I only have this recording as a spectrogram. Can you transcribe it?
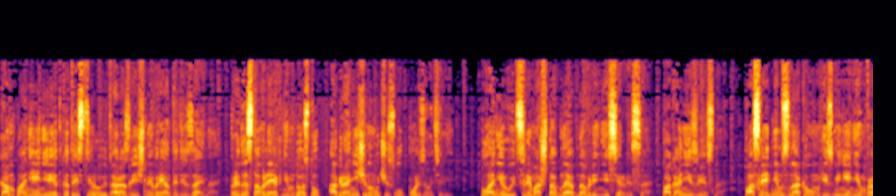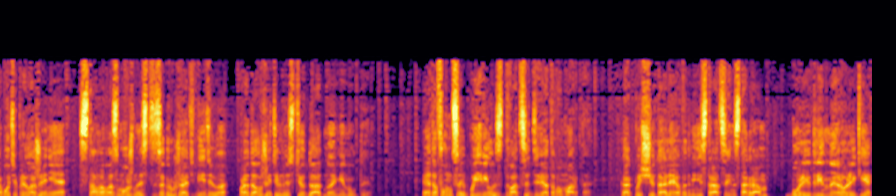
компания нередко тестирует различные варианты дизайна, предоставляя к ним доступ ограниченному числу пользователей. Планируется ли масштабное обновление сервиса, пока неизвестно. Последним знаковым изменением в работе приложения стала возможность загружать видео продолжительностью до одной минуты. Эта функция появилась 29 марта – как посчитали в администрации Instagram, более длинные ролики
